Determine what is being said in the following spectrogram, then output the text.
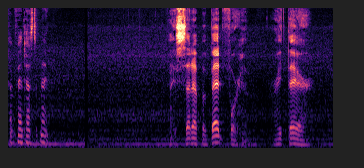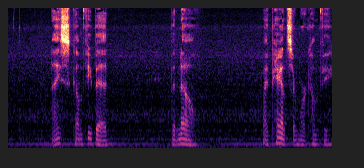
Have a fantastic night. I set up a bed for him, right there. Nice, comfy bed. But no, my pants are more comfy.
